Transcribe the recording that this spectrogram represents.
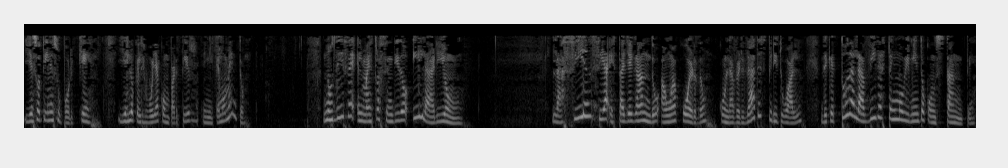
Y eso tiene su porqué. Y es lo que les voy a compartir en este momento. Nos dice el maestro ascendido Hilarión, la ciencia está llegando a un acuerdo con la verdad espiritual de que toda la vida está en movimiento constante.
